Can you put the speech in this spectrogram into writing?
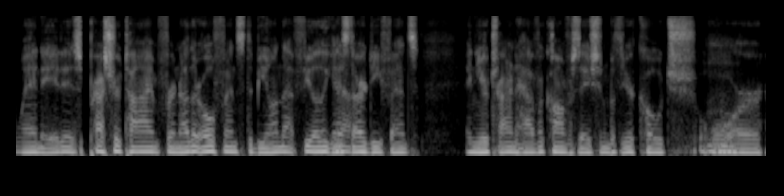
when it is pressure time for another offense to be on that field against Yeah. our defense, and you're trying to have a conversation with your coach, Mhm. or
